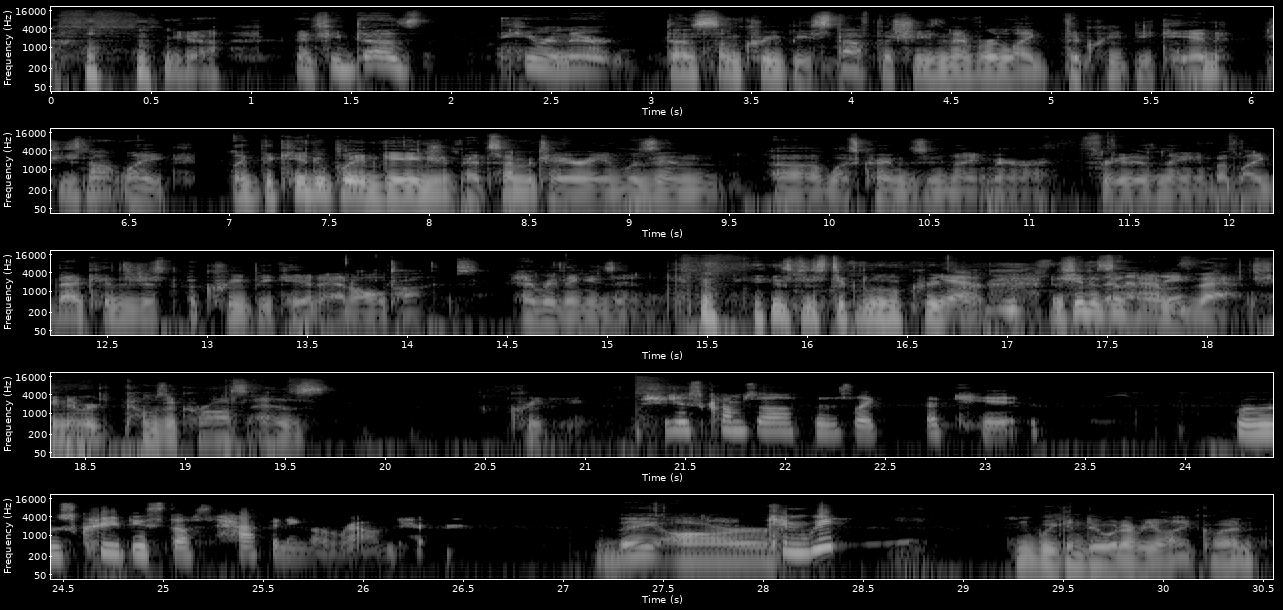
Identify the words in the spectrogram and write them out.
Yeah, and she does here and there does some creepy stuff, but she's never like the creepy kid. She's not like like the kid who played Gage in Pet Sematary and was in uh, Wes Craven's New Nightmare. I forget his name, but like that kid's just a creepy kid at all times. Everything he's in, he's just a little creeper, Yeah, and she doesn't definitely. have that. She never comes across as creepy. she just comes off as like a kid whose creepy stuff's happening around her They are. can we We can do whatever you like. Go ahead.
